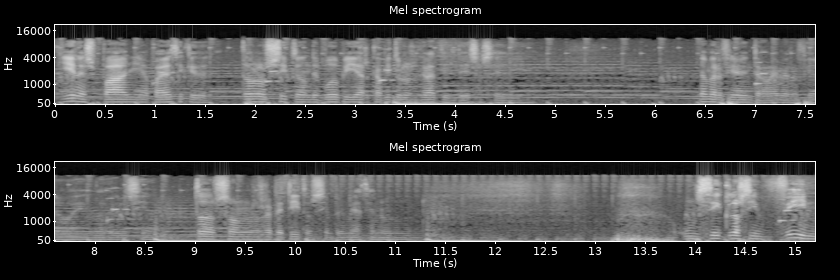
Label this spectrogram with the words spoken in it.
aquí en España parece que todos los sitios donde puedo pillar capítulos gratis de esa serie... No me refiero a internet, me refiero a la televisión. Todos son los repetidos, siempre me hacen un... Un ciclo sin fin.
